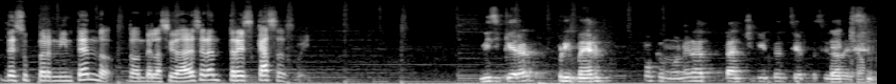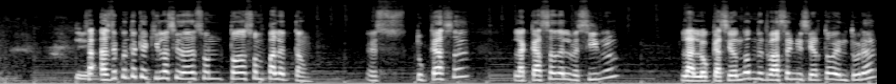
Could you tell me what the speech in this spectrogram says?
de Super Nintendo, donde las ciudades eran tres casas, güey. Ni siquiera el primer Pokémon era tan chiquito en ciertas ciudades. hecho. Sí. O sea, haz de cuenta que aquí las ciudades son, todas son Pallet Town. Es tu casa, la casa del vecino, la locación donde vas a iniciar tu aventura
